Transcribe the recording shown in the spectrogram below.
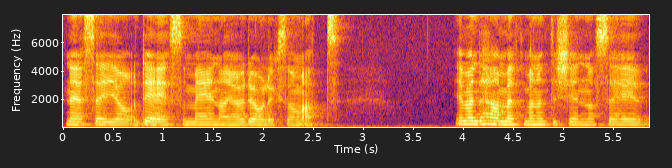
när jag säger det så menar jag då liksom att ja men det här med att man inte känner sig,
